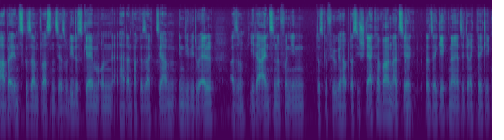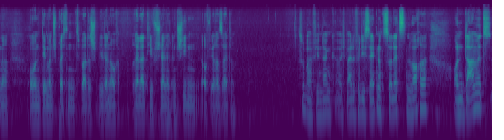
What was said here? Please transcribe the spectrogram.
aber insgesamt war es ein sehr solides Game und er hat einfach gesagt, sie haben individuell, also jeder einzelne von ihnen, das Gefühl gehabt, dass sie stärker waren als ihr, als ihr Gegner, als ihr direkter Gegner. Und dementsprechend war das Spiel dann auch relativ schnell entschieden auf ihrer Seite. Super, vielen Dank euch beide für die Statements zur letzten Woche. Und damit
